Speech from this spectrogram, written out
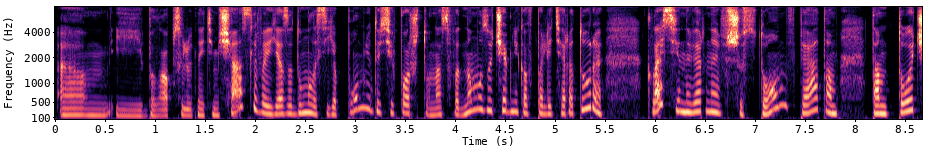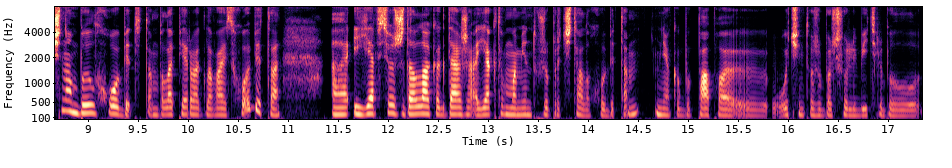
эм, и была абсолютно этим счастлива, и я задумалась, я помню до сих пор, что у нас в одном из учебников по литературе, классе, наверное, в шестом, в пятом, там точно был «Хоббит», там была первая глава из «Хоббита», э, и я все ждала, когда же, а я к тому моменту уже прочитала «Хоббита», у меня как бы папа э, очень тоже большой любитель был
